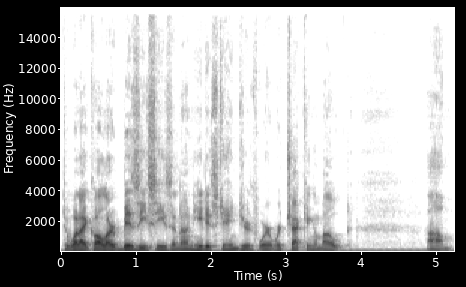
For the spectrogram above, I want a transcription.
to what I call our busy season on heat exchangers, where we're checking them out. Um,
